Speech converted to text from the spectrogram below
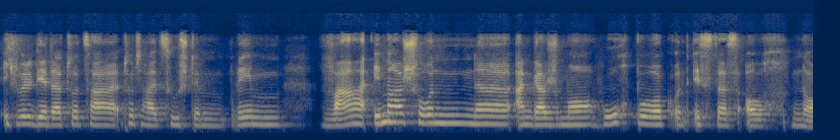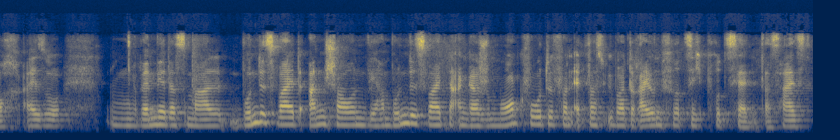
Ich würde dir da total, total zustimmen. Bremen war immer schon eine Engagement-Hochburg und ist das auch noch. Also wenn wir das mal bundesweit anschauen, wir haben bundesweit eine Engagementquote von etwas über 43 Prozent. Das heißt,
